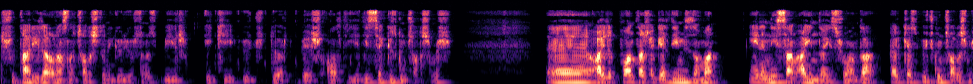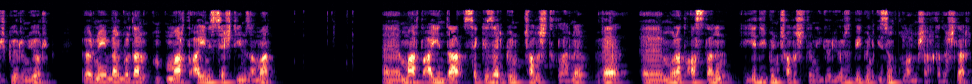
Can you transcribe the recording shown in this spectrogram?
şu tarihler arasında çalıştığını görüyorsunuz. 1, 2, 3, 4, 5, 6, 7, 8 gün çalışmış. E, aylık puantaja geldiğimiz zaman Yine Nisan ayındayız şu anda. Herkes 3 gün çalışmış görünüyor. Örneğin ben buradan Mart ayını seçtiğim zaman e, Mart ayında 8'er gün çalıştıklarını ve e, Murat Aslan'ın 7 gün çalıştığını görüyoruz. Bir gün izin kullanmış arkadaşlar.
